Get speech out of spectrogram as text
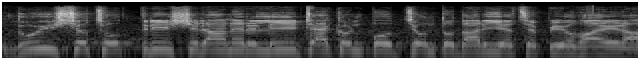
দুইশো ছত্রিশ রানের লিড এখন পর্যন্ত দাঁড়িয়েছে প্রিয় ভাইরা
